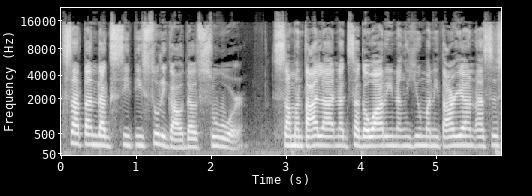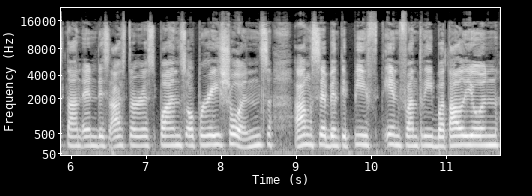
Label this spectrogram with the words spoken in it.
sa Tandag City, Surigao del Sur. Samantala, nagsagawa rin ng Humanitarian Assistance and Disaster Response Operations ang 75th Infantry Battalion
